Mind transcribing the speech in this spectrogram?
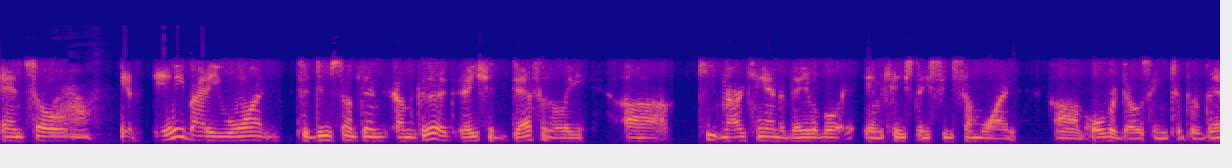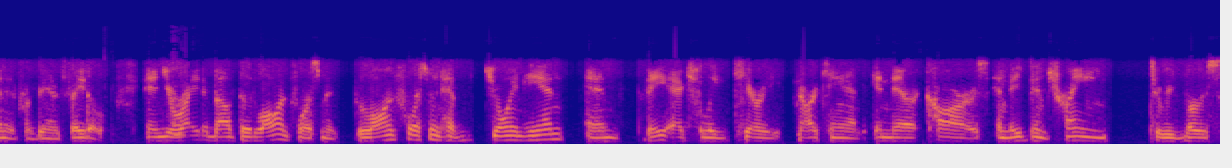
And so, wow. if anybody want to do something um, good, they should definitely uh, keep Narcan available in case they see someone um, overdosing to prevent it from being fatal. And you're right about the law enforcement. Law enforcement have joined in and they actually carry Narcan in their cars and they've been trained to reverse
